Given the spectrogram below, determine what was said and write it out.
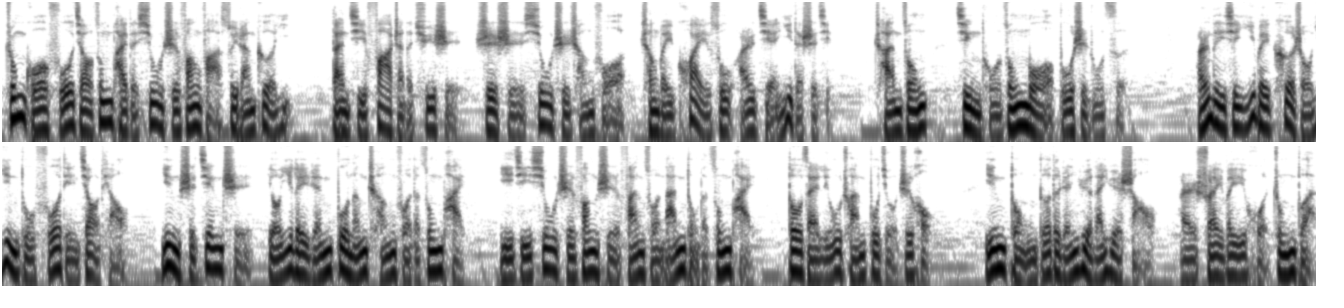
中国佛教宗派的修持方法虽然各异，但其发展的趋势是使修持成佛成为快速而简易的事情。禅宗、净土宗莫不是如此。而那些一味恪守印度佛典教条、硬是坚持有一类人不能成佛的宗派，以及修持方式繁琐难懂的宗派，都在流传不久之后，因懂得的人越来越少而衰微或中断。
